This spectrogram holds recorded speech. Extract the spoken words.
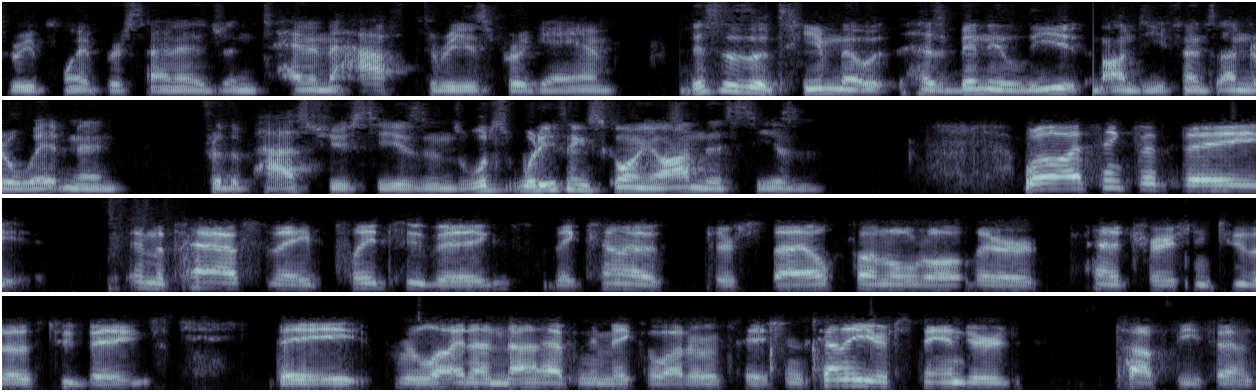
three point percentage and 10.5 threes per game. This is a team that has been elite on defense under Wittman for the past few seasons. What's, what do you think is going on this season? Well, I think that they, in the past, they played two bigs. They kind of, their style funneled all their penetration to those two bigs. They relied on not having to make a lot of rotations, kind of your standard top defense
